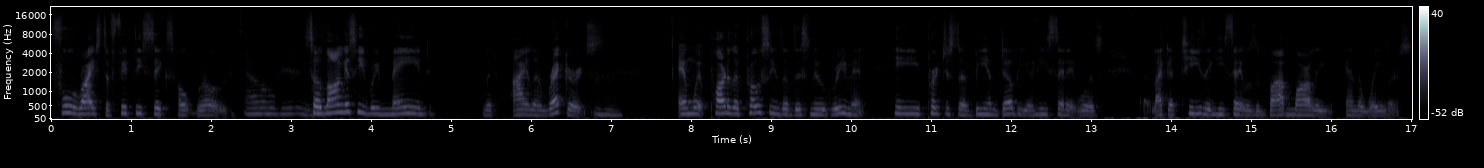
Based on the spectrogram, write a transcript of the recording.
full rights to 56 Hope Road, Oh, really? so long as he remained with Island Records. Mhm. And with part of the proceeds of this new agreement, he purchased a BMW, and he said it was uh, like a teasing. He said it was Bob Marley and the Wailers.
